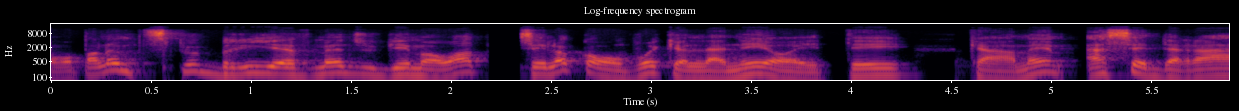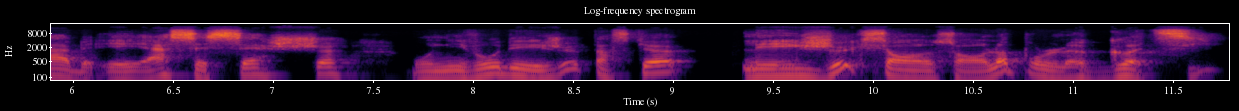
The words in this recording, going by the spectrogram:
On va parler un petit peu brièvement du Game Award. C'est là qu'on voit que l'année a été quand même assez drabe et assez sèche au niveau des jeux parce que les jeux qui sont, sont là pour le GOTY,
